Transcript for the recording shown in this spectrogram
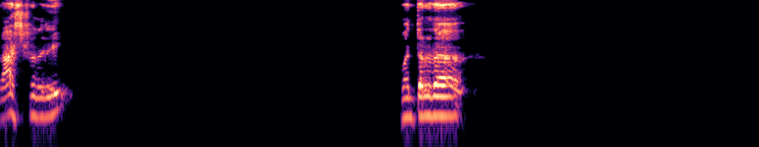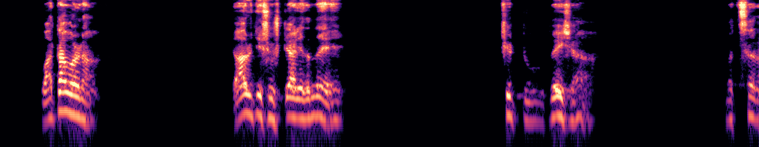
ರಾಷ್ಟ್ರದಲ್ಲಿ ಒಂಥರದ ವಾತಾವರಣ ಯಾವ ರೀತಿ ಸೃಷ್ಟಿಯಾಗಿದೆ ಅಂದ್ರೆ ಸಿಟ್ಟು ದ್ವೇಷ, ಮತ್ಸರ,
